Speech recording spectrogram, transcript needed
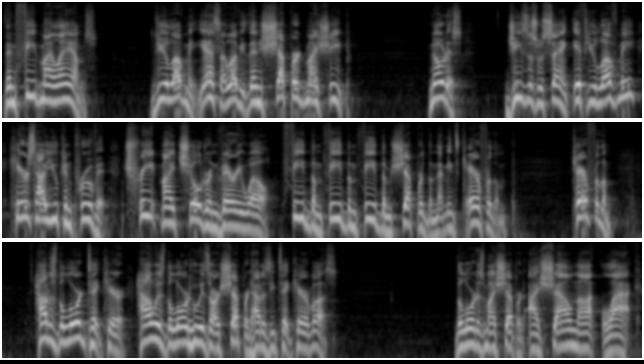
Then feed my lambs. Do you love me? Yes, I love you. Then shepherd my sheep. Notice, Jesus was saying, if you love me, here's how you can prove it. Treat my children very well. Feed them, feed them, feed them, shepherd them. That means care for them. Care for them. How does the Lord take care? How is the Lord who is our shepherd? How does he take care of us? The Lord is my shepherd. I shall not lack.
